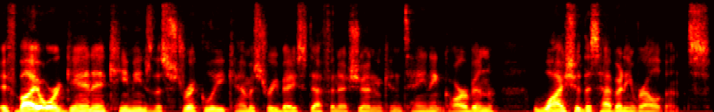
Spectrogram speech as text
If by organic he means the strictly chemistry based definition containing carbon, why should this have any relevance?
